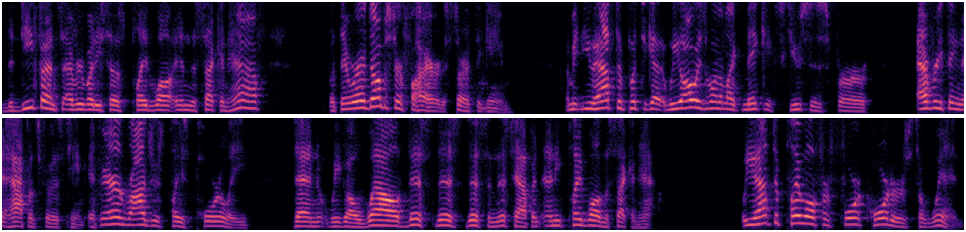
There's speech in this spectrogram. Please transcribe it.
The defense, everybody says, played well in the second half, but they were a dumpster fire to start the game. I mean, you have to put together, we always want to like make excuses for everything that happens for this team. If Aaron Rodgers plays poorly, then we go, well, this, this, this, and this happened. And he played well in the second half. Well, you have to play well for four quarters to win.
